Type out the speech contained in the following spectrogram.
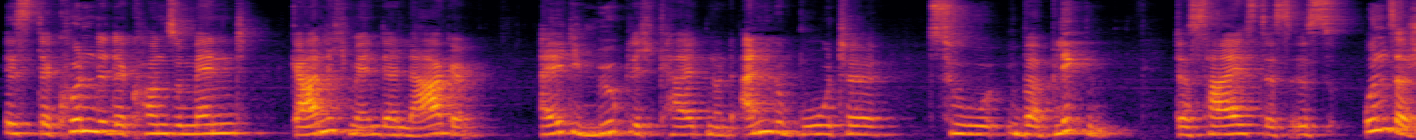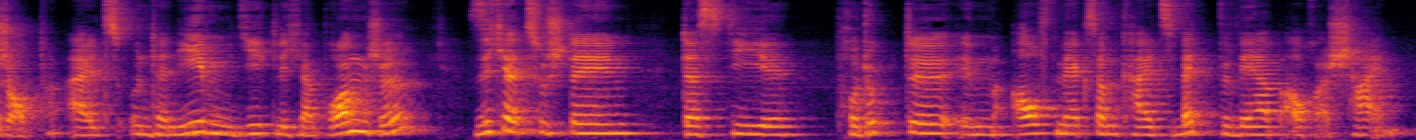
ist der Kunde, der Konsument gar nicht mehr in der Lage, all die Möglichkeiten und Angebote zu überblicken. Das heißt, es ist unser Job als Unternehmen jeglicher Branche, sicherzustellen, dass die Produkte im Aufmerksamkeitswettbewerb auch erscheinen.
